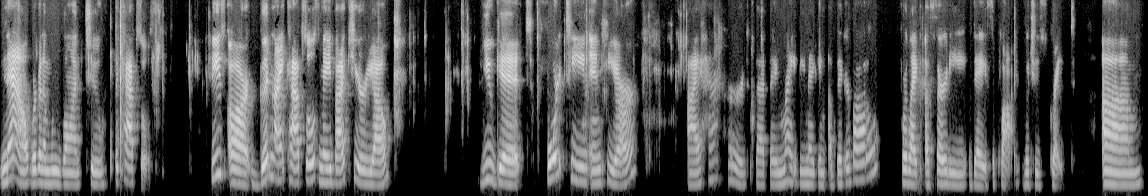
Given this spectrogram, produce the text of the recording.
Now we're going to move on to the capsules. These are good night capsules made by Curio. You get 14 in here. I have heard that they might be making a bigger bottle for like a 30 day supply, which is great. Um,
